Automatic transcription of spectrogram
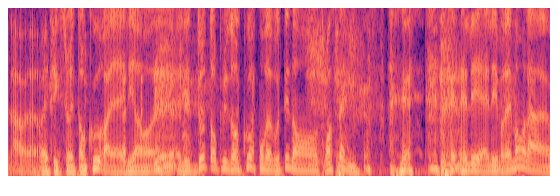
la euh, réflexion est en cours. Elle est, en- elle est d'autant plus en cours qu'on va voter dans trois semaines. elle, est, elle est vraiment là.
